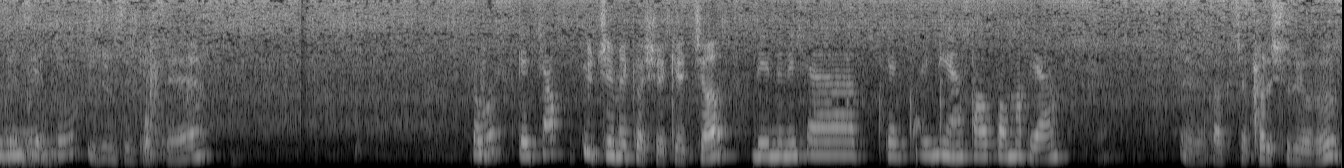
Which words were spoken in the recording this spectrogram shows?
Üzüm sirke. üzüm sirkesi, Terus kecap 3 yemek kaşığı ketçap. di Indonesia ke- ini ya saus tomat ya. Evet arkadaşlar karıştırıyoruz.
